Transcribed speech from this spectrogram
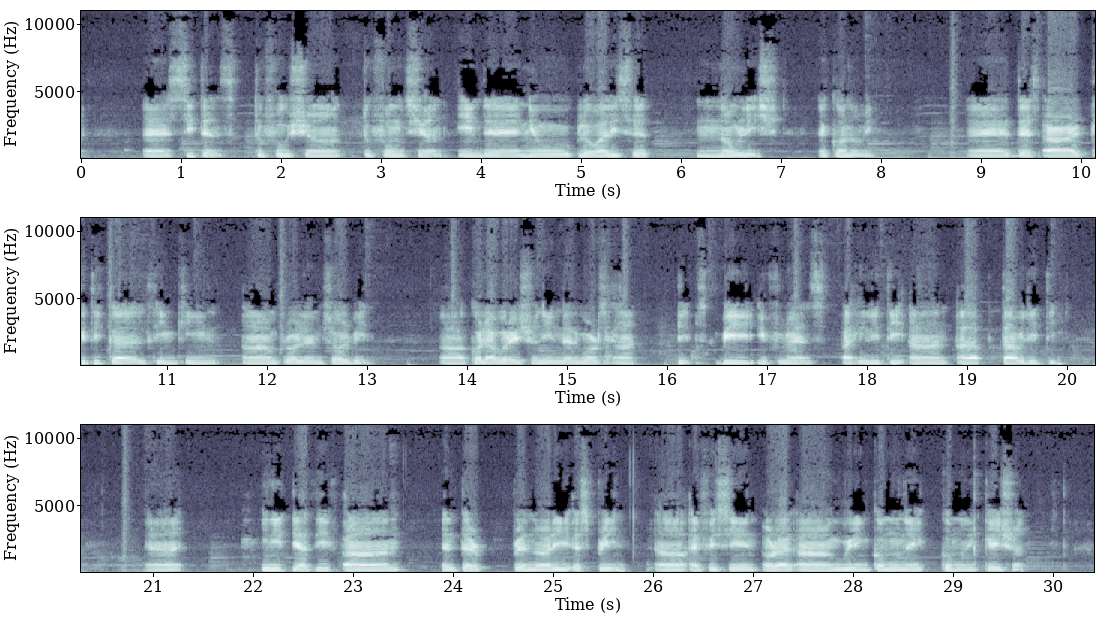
uh, citizens to function to function in the new globalized knowledge economy. Uh, these are critical thinking and problem solving, uh, collaboration in networks and teams, be influence, agility and adaptability, uh, initiative and entrepreneurial sprint, uh, efficient oral and written communi- communication,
